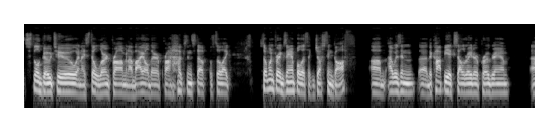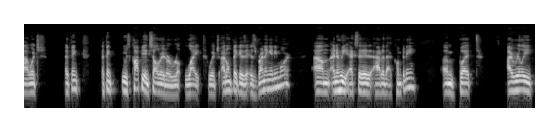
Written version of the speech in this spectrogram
still go to and I still learn from and I buy all their products and stuff. So like someone, for example, is like Justin Goff. Um, I was in uh, the Copy Accelerator program, uh, which I think I think it was Copy Accelerator Lite, which I don't think is, is running anymore. Um, I know he exited out of that company, um, but I really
